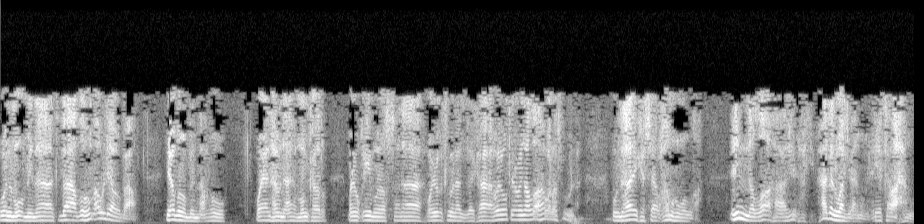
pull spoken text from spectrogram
والمؤمنات بعضهم أولياء بعض يأمرون بالمعروف وينهون عن المنكر ويقيمون الصلاة ويؤتون الزكاة ويطيعون الله ورسوله. أولئك سيرحمهم الله. إن الله عزيز حكيم. هذا الواجب على المؤمنين أن يتراحموا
